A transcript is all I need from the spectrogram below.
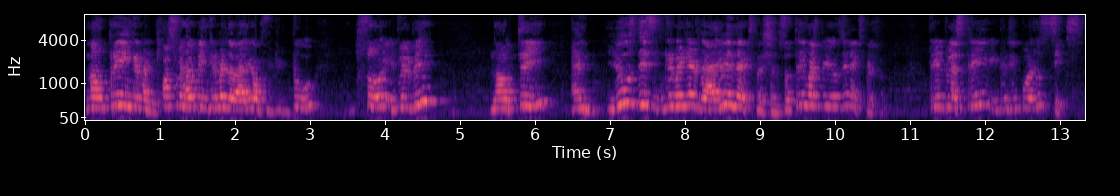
now pre-increment. First we have to increment the value of 2 so it will be now 3 and use this incremented value in the expression. So 3 must be used in expression. 3 plus 3 it is equal to 6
